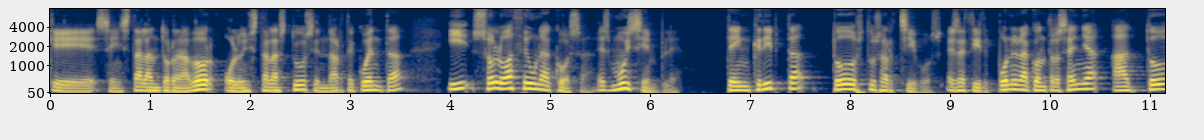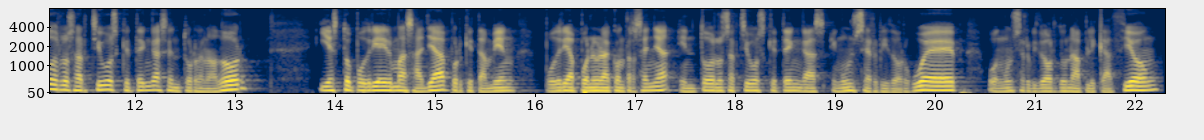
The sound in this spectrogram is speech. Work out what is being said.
que se instala en tu ordenador o lo instalas tú sin darte cuenta y solo hace una cosa, es muy simple te encripta todos tus archivos. Es decir, pone una contraseña a todos los archivos que tengas en tu ordenador. Y esto podría ir más allá porque también podría poner una contraseña en todos los archivos que tengas en un servidor web o en un servidor de una aplicación.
